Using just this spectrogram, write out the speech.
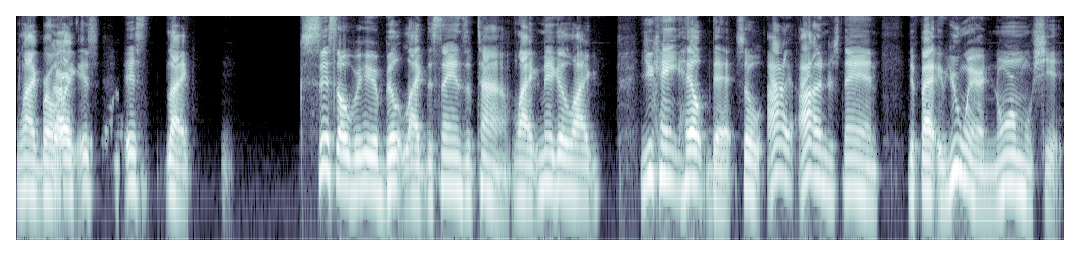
Like bro, Sorry. like it's it's like sis over here built like the sands of time. Like nigga, like you can't help that. So I I understand the fact if you wearing normal shit,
